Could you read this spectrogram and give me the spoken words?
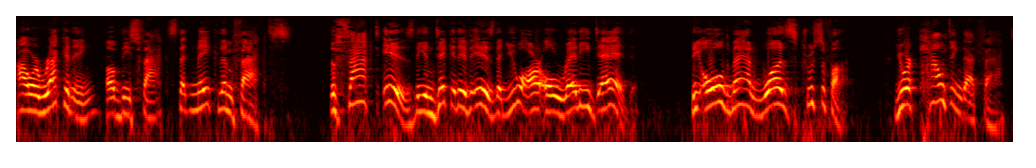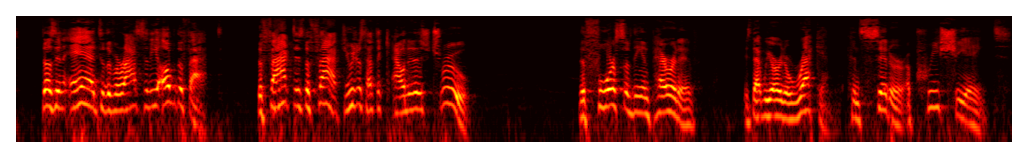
our reckoning of these facts that make them facts. The fact is, the indicative is that you are already dead. The old man was crucified. Your counting that fact doesn't add to the veracity of the fact. The fact is the fact. You just have to count it as true. The force of the imperative is that we are to reckon, consider, appreciate,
